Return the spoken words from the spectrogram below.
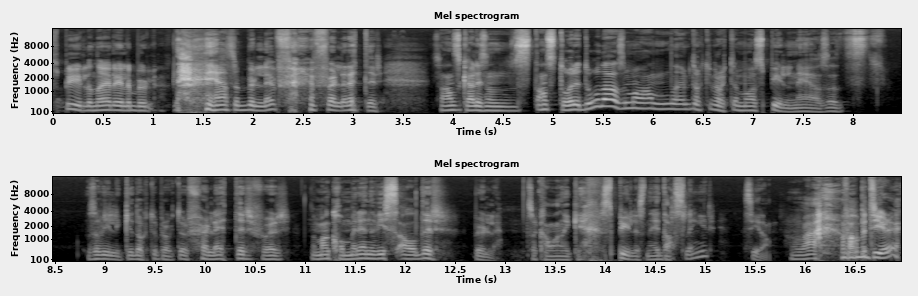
spylende lille bull. ja, så Bulle følger etter. Så han skal liksom Han står i do, da, så må han Dr. Proctor må spyle ned, og så, så vil ikke Dr. Proctor følge etter, for når man kommer i en viss alder, Bulle, så kan man ikke spyles ned i dass lenger, sier han. Hva, hva betyr det?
